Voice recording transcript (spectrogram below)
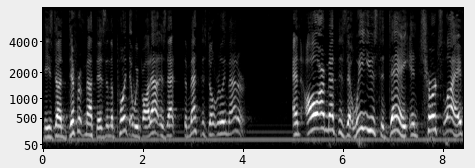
he's done different methods. And the point that we brought out is that the methods don't really matter. And all our methods that we use today in church life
